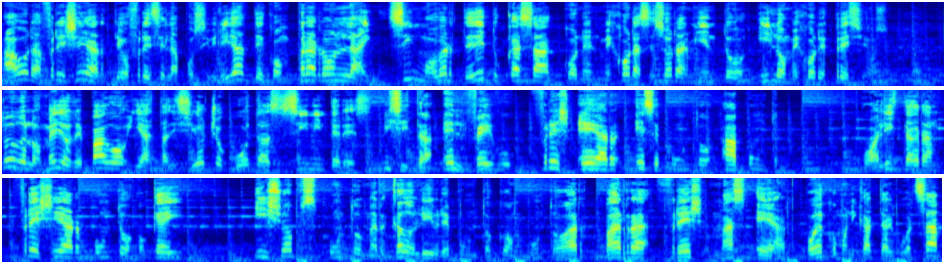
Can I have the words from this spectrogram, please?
Ahora Fresh Air te ofrece la posibilidad de comprar online sin moverte de tu casa con el mejor asesoramiento y los mejores precios. Todos los medios de pago y hasta 18 cuotas sin interés. Visita el Facebook freshair.s.a. o al Instagram freshair.ok y shops.mercadolibre.com.ar barra fresh más air. Puedes comunicarte al WhatsApp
